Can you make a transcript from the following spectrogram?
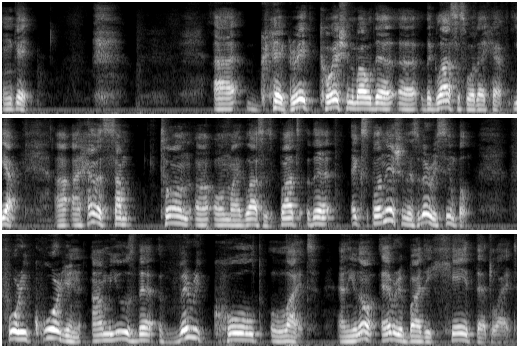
Okay. Uh, great question about the uh, the glasses. What I have? Yeah, uh, I have some tone uh, on my glasses, but the explanation is very simple. For recording, I'm use the very cold light, and you know everybody hate that light.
